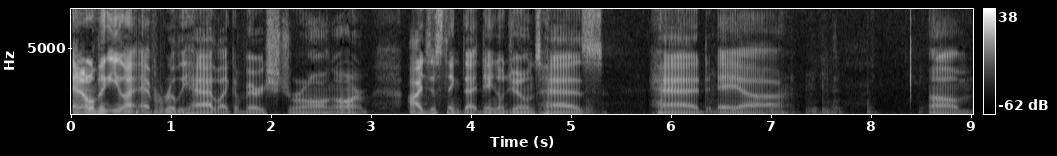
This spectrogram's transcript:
And I don't think Eli ever really had like a very strong arm. I just think that Daniel Jones has had a uh, um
